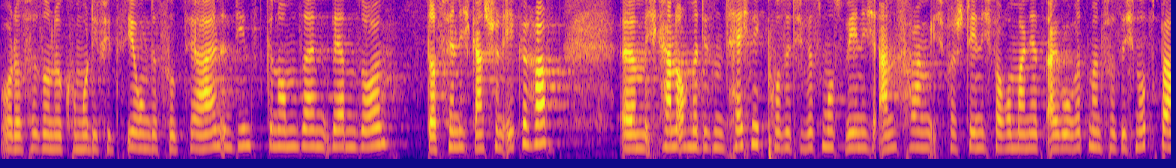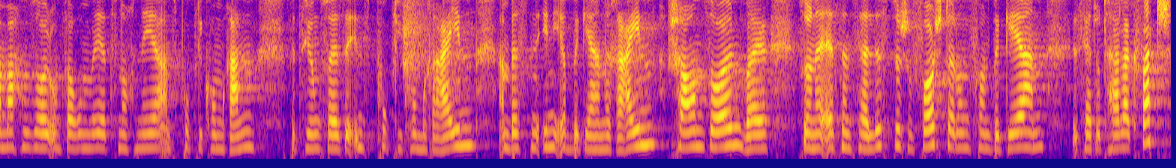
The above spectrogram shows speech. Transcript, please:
oder für so eine Kommodifizierung des Sozialen in Dienst genommen sein werden soll. Das finde ich ganz schön ekelhaft. Ähm, ich kann auch mit diesem Technikpositivismus wenig anfangen. Ich verstehe nicht, warum man jetzt Algorithmen für sich nutzbar machen soll und warum wir jetzt noch näher ans Publikum ran, beziehungsweise ins Publikum rein, am besten in ihr Begehren reinschauen sollen, weil so eine essentialistische Vorstellung von Begehren ist ja totaler Quatsch.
